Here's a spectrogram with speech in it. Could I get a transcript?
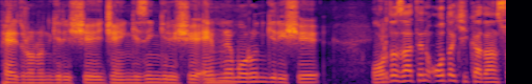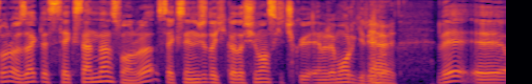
Pedro'nun girişi, Cengiz'in girişi, Emre Mor'un girişi. Orada zaten o dakikadan sonra özellikle 80'den sonra 80. dakikada Şimanski çıkıyor, Emre Mor giriyor. Evet. Ve e,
